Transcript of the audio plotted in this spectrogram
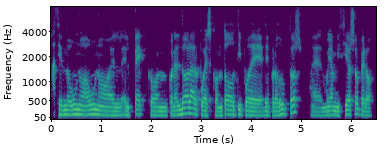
haciendo uno a uno el, PEC con, el dólar, pues con todo tipo de, productos, muy ambicioso, pero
